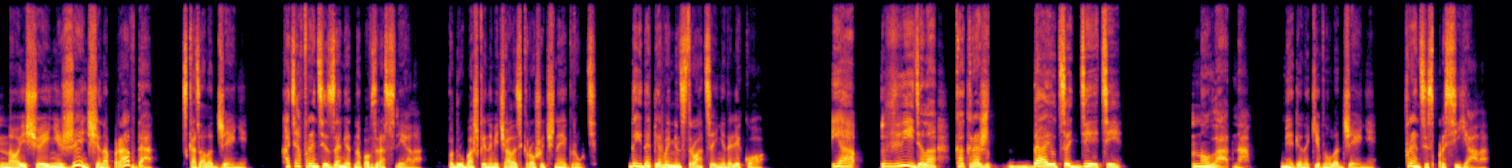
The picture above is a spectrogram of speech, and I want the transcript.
«Но еще и не женщина, правда?» — сказала Дженни. Хотя Фрэнсис заметно повзрослела. Под рубашкой намечалась крошечная грудь. Да и до первой менструации недалеко. «Я видела, как рождаются дети». «Ну ладно», — медленно кивнула Дженни. Фрэнсис просияла.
